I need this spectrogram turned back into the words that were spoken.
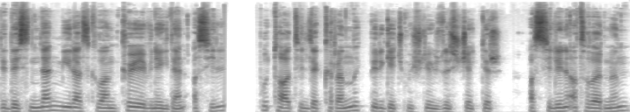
dedesinden miras kalan köy evine giden Asil bu tatilde karanlık bir geçmişle yüzleşecektir. Asil'in atalarının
